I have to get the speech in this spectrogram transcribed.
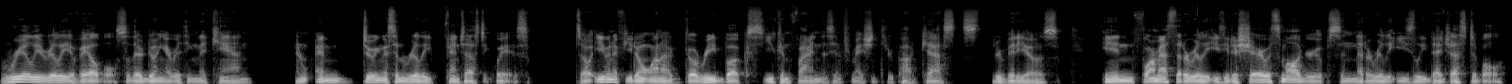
really, really available. So they're doing everything they can and, and doing this in really fantastic ways. So even if you don't want to go read books, you can find this information through podcasts, through videos, in formats that are really easy to share with small groups and that are really easily digestible.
